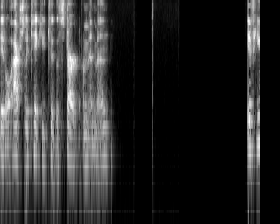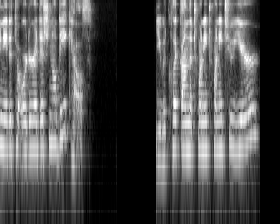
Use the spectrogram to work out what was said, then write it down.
It'll actually take you to the start amendment. If you needed to order additional decals, you would click on the 2022 year.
